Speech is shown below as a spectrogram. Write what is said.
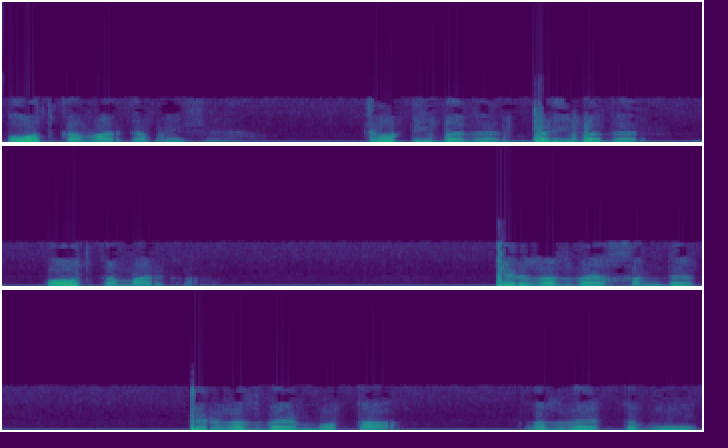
اوت کا مارکا پیش آیا۔ چھوٹی بدر، بڑی بدر، اوت کا مارکا پھر غزبہ خندق، پھر غزبہ موتا غزبہ تبوک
